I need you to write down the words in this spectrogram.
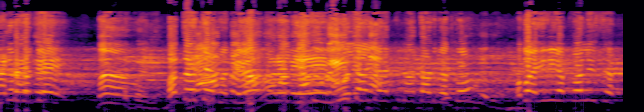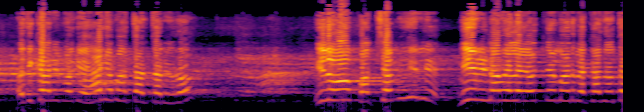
ಭದ್ರತೆ ಬಗ್ಗೆ ಯಾಕೆ ಮಾತಾಡ್ಬೇಕು? ಒಬ್ಬ ಹಿರಿಯ ಪೊಲೀಸ್ ಅಧಿಕಾರಿ ಬಗ್ಗೆ ಹೇಗೆ ಮಾತಾಡ್ತಾರೆ ಇವರು? ಇದು ಪಕ್ಷ ಮೀರಿ ಮೀರಿ ನಾವೆಲ್ಲ ಯೋಚನೆ ಮಾಡಬೇಕಾದಂತ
